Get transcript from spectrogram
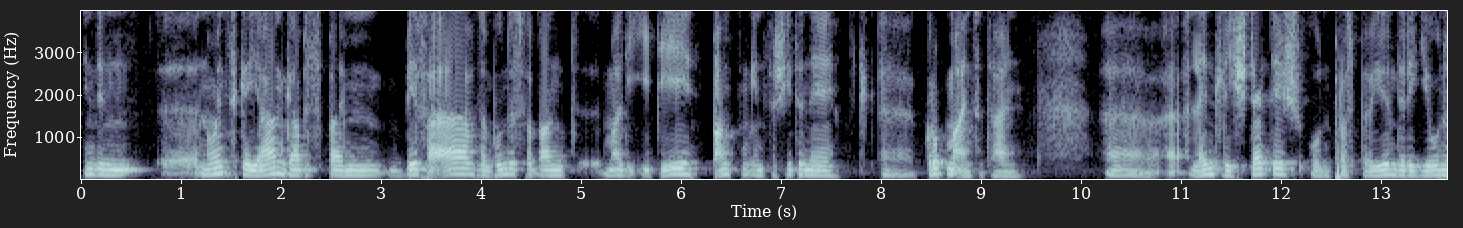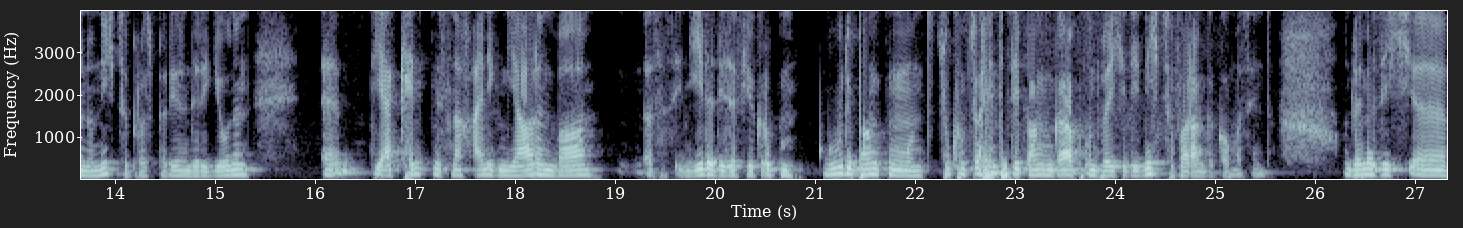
in den äh, 90er Jahren gab es beim BVR, unserem Bundesverband, mal die Idee, Banken in verschiedene äh, Gruppen einzuteilen. Äh, ländlich, städtisch und prosperierende Regionen und nicht so prosperierende Regionen. Äh, die Erkenntnis nach einigen Jahren war, dass es in jeder dieser vier Gruppen gute Banken und zukunftsorientierte Banken gab und welche, die nicht so vorangekommen sind. Und wenn man sich äh,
